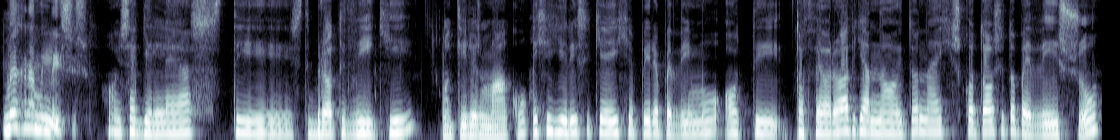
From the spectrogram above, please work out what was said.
μέχρι να μιλήσεις. Ο εισαγγελέας στη, στην πρώτη δίκη, ο κύριος Μάκου, είχε γυρίσει και είχε πει ρε παιδί μου ότι το θεωρώ αδιανόητο να έχεις σκοτώσει το παιδί σου.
